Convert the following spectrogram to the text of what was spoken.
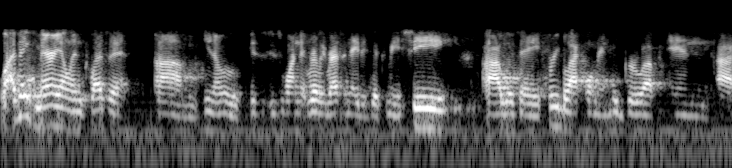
Well, I think Mary Ellen Pleasant, um, you know, is, is one that really resonated with me. She uh, was a free black woman who grew up in uh,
